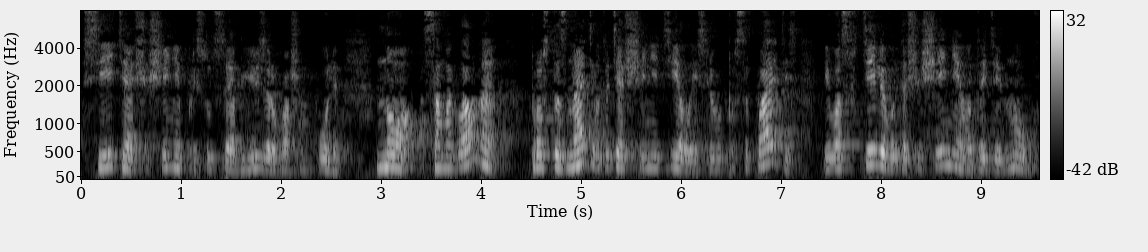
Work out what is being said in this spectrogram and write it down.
все эти ощущения присутствия абьюзера в вашем поле. Но самое главное, просто знать вот эти ощущения тела. Если вы просыпаетесь, и у вас в теле вот ощущения вот эти, ну,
